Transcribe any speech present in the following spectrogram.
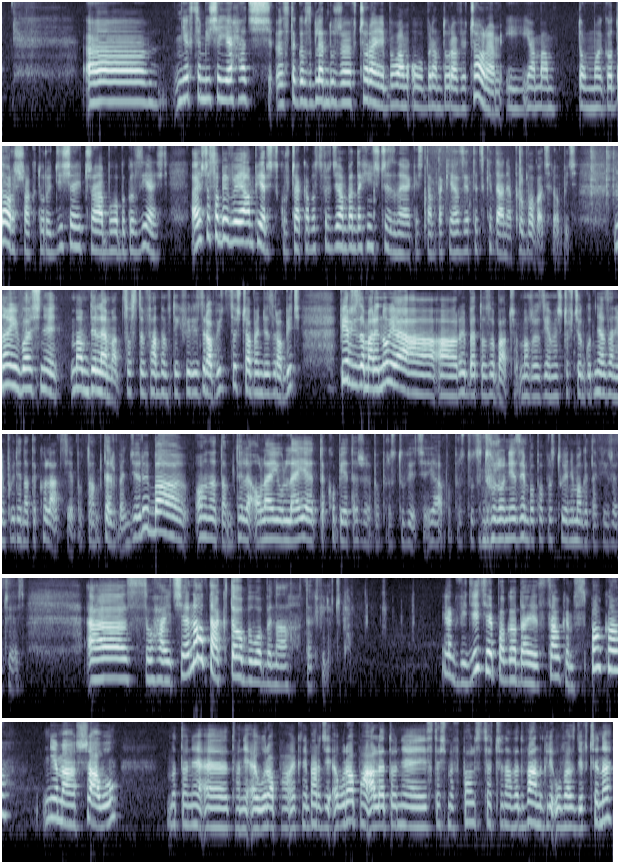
Eee, Nie chce mi się jechać z tego względu, że wczoraj byłam u Brandura wieczorem i ja mam do mojego dorsza, który dzisiaj trzeba byłoby go zjeść. A jeszcze sobie wyjęłam pierś z kurczaka, bo stwierdziłam, będę chińszczyznę, jakieś tam takie azjatyckie dania próbować robić. No i właśnie mam dylemat, co z tym fantem w tej chwili zrobić. Coś trzeba będzie zrobić. Pierś zamarynuję, a, a rybę to zobaczę. Może zjem jeszcze w ciągu dnia, zanim pójdę na te kolacje, bo tam też będzie ryba. Ona tam tyle oleju leje, ta kobieta, że po prostu wiecie, ja po prostu za dużo nie zjem, bo po prostu ja nie mogę takich rzeczy jeść. Słuchajcie, no tak, to byłoby na tę chwileczkę. Jak widzicie, pogoda jest całkiem spoko. Nie ma szału, bo to nie, e, to nie Europa, jak najbardziej Europa, ale to nie jesteśmy w Polsce czy nawet w Anglii u Was dziewczyny.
